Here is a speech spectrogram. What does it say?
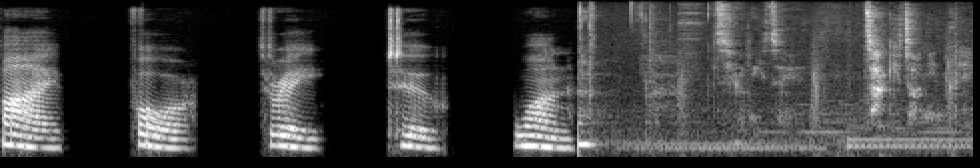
five, four, three, two, one. 지금 이제 자기 전인데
